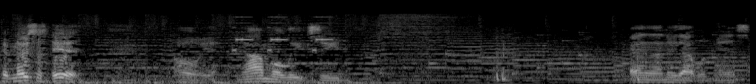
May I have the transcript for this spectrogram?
hypnosis hit. Oh yeah. Now I'm elite seed. And I knew that would miss.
